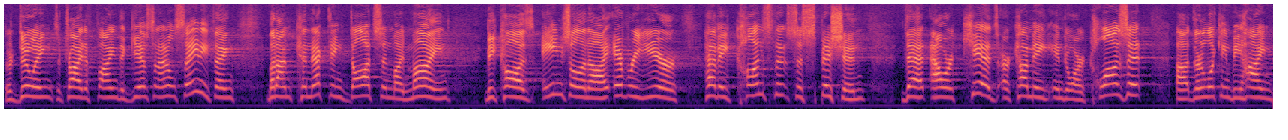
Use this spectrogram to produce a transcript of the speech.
they're doing to try to find the gifts. And I don't say anything, but I'm connecting dots in my mind because Angel and I, every year, have a constant suspicion that our kids are coming into our closet, uh, they're looking behind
